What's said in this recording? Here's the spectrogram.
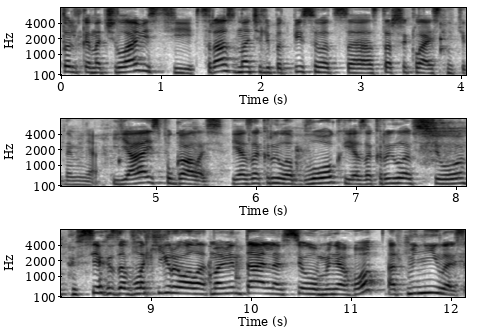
только начала вести, сразу начали подписываться старшеклассники на меня. Я испугалась. Я закрыла блог, я закрыла все, всех заблокировала. Моментально все у меня, хоп, отменилось.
